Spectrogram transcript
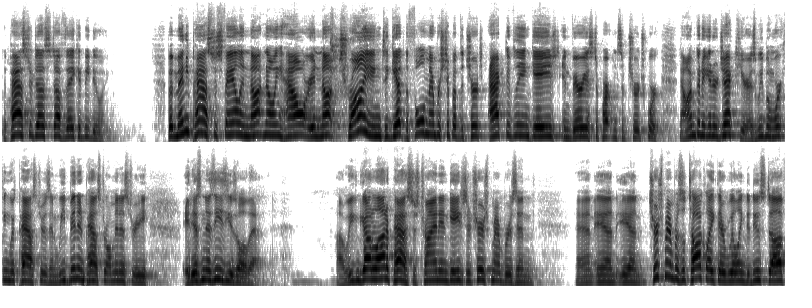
The pastor does stuff they could be doing. But many pastors fail in not knowing how or in not trying to get the full membership of the church actively engaged in various departments of church work. Now, I'm going to interject here. As we've been working with pastors and we've been in pastoral ministry, it isn't as easy as all that. Uh, we've got a lot of pastors trying to engage their church members, and, and, and, and church members will talk like they're willing to do stuff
